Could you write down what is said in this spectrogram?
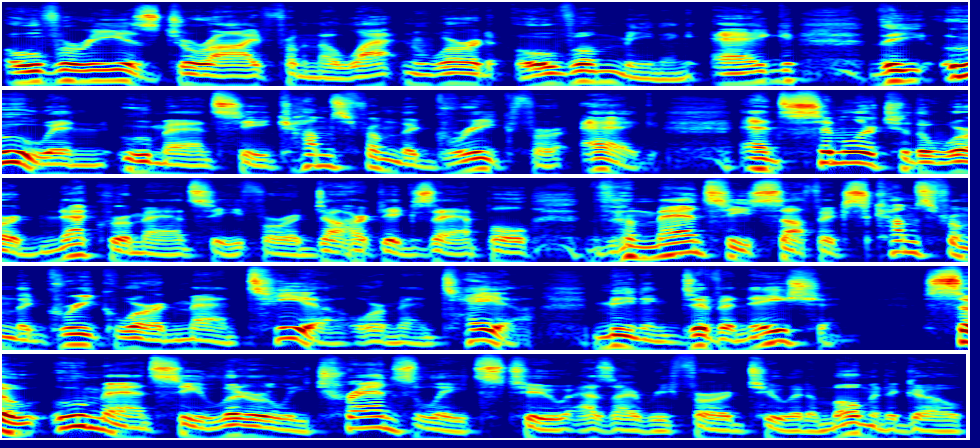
ovary is derived from the Latin word ovum, meaning egg. The oo in oomancy comes from the Greek for egg, and similar to the word necromancy for a dark example, the mancy suffix comes from the Greek word mantia or mantea, meaning divination. So oomancy literally translates to, as I referred to it a moment ago,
